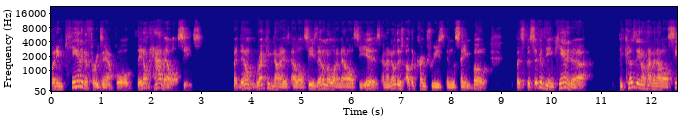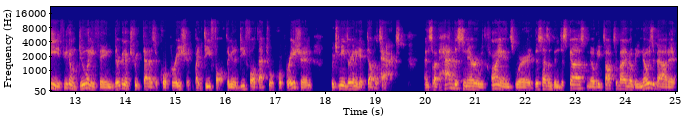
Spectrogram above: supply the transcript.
But in Canada, for example, they don't have LLCs. Right? They don't recognize LLCs. They don't know what an LLC is. And I know there's other countries in the same boat, but specifically in Canada, because they don't have an LLC, if you don't do anything, they're going to treat that as a corporation by default. They're going to default that to a corporation, which means they're going to get double taxed. And so I've had this scenario with clients where this hasn't been discussed, nobody talks about it, nobody knows about it.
